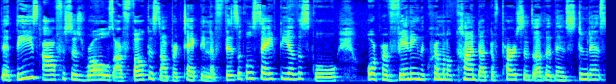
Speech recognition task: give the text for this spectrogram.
that these officers' roles are focused on protecting the physical safety of the school or preventing the criminal conduct of persons other than students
